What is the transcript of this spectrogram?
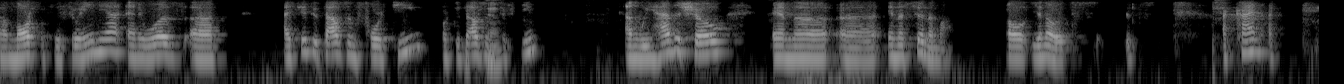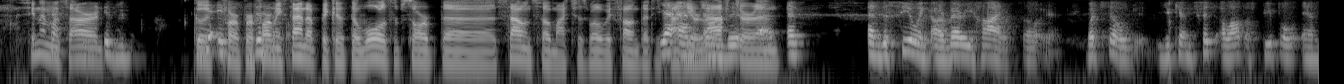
uh, north of Lithuania, and it was uh, I think 2014 or 2015, and we had a show in a uh, in a cinema. Well, you know, it's it's a kind of cinemas are it's good yeah, for performing stand up because the walls absorb the sound so much as well. We found that you can't hear the- laughter and, and and the ceiling are very high. So, yeah. but still, you can fit a lot of people in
